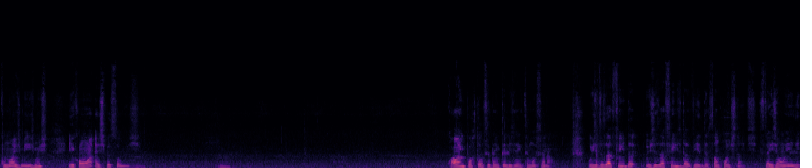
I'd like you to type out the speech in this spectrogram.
com nós mesmos e com as pessoas. Qual a importância da inteligência emocional? Os desafios da, os desafios da vida são constantes, sejam ele,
